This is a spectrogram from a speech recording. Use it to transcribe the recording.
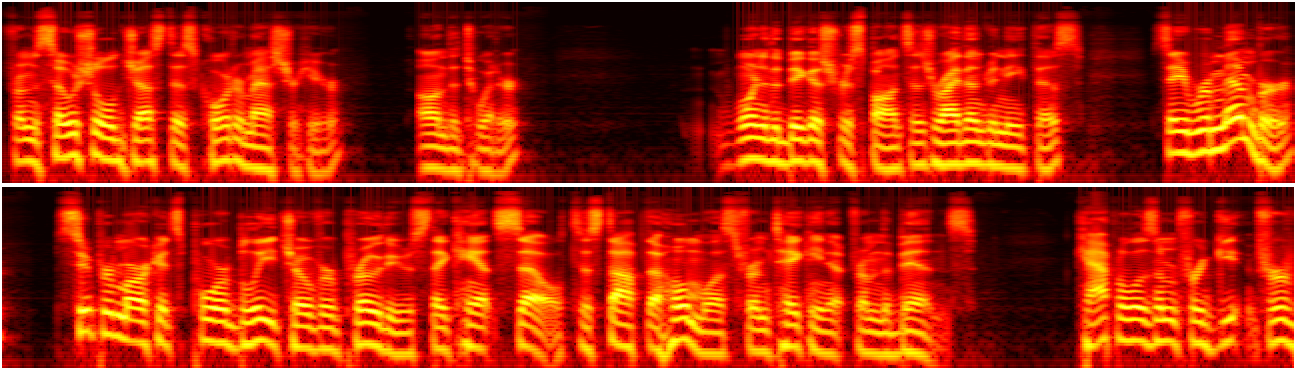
from social justice quartermaster here, on the Twitter. One of the biggest responses right underneath this say, Remember, supermarkets pour bleach over produce they can't sell to stop the homeless from taking it from the bins. Capitalism for, for,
